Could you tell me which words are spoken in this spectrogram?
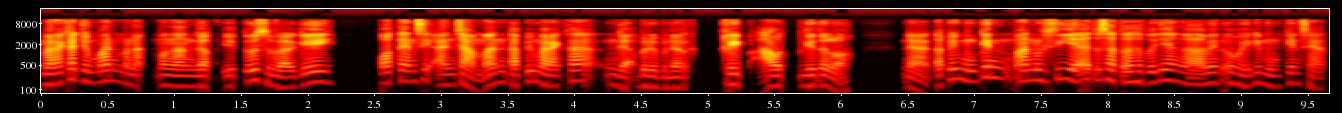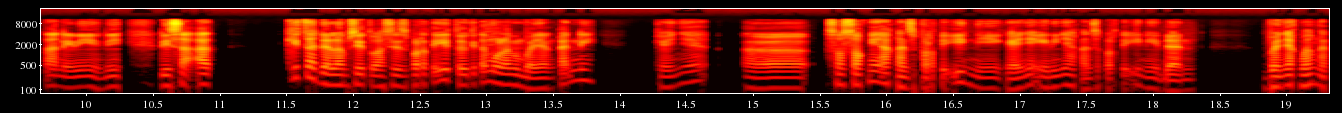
mereka cuman menganggap itu sebagai potensi ancaman, tapi mereka nggak benar-benar creep out gitu loh. Nah, tapi mungkin manusia itu satu-satunya yang ngalamin, "Oh, ini mungkin setan, ini ini." Di saat kita dalam situasi seperti itu, kita mulai membayangkan nih, kayaknya, eee, sosoknya akan seperti ini, kayaknya ininya akan seperti ini, dan banyak banget.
